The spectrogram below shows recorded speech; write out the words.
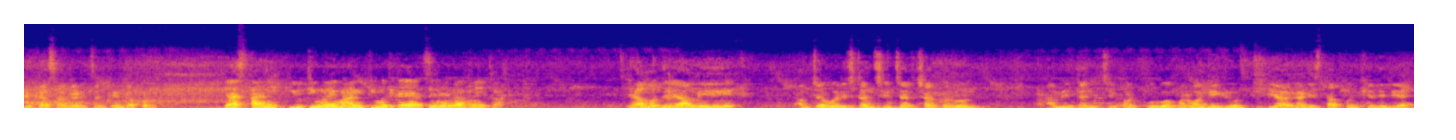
विकास आघाडीचा झेंडा पडतो या स्थानिक युतीमुळे महायुतीमध्ये काही अडचण येणार नाही का? ह्यामध्ये आम्ही आमच्या वरिष्ठांशी चर्चा करून आम्ही त्यांची पर- पूर्व परवानगी घेऊन ही आघाडी स्थापन केलेली आहे.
